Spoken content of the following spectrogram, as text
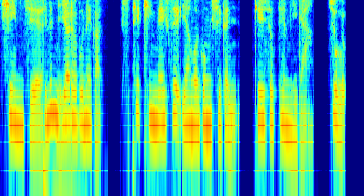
seems는 여러분의 것. 스피킹 맥스 영어 공식은 계속됩니다. 쭉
